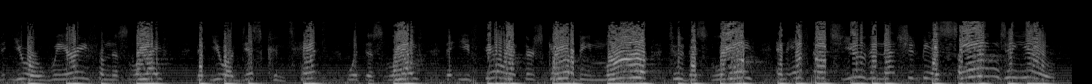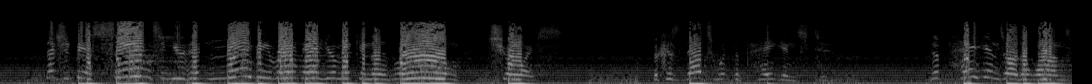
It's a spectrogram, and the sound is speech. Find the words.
That you are weary from this life, that you are discontent with this life, that you feel like there's got to be more to this life. And if that's you, then that should be a sign to you. That should be a sign to you that maybe right now you're making the wrong choice. Because that's what the pagans do. The pagans are the ones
